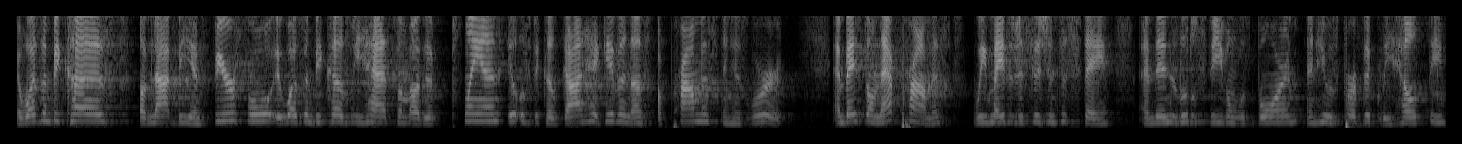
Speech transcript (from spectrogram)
It wasn't because of not being fearful, it wasn't because we had some other plan, it was because God had given us a promise in his word. And based on that promise, we made a decision to stay. And then little Stephen was born, and he was perfectly healthy.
